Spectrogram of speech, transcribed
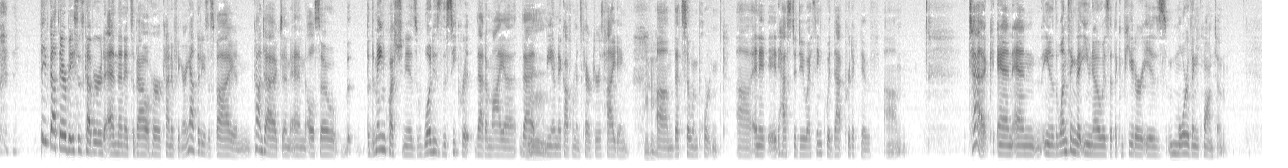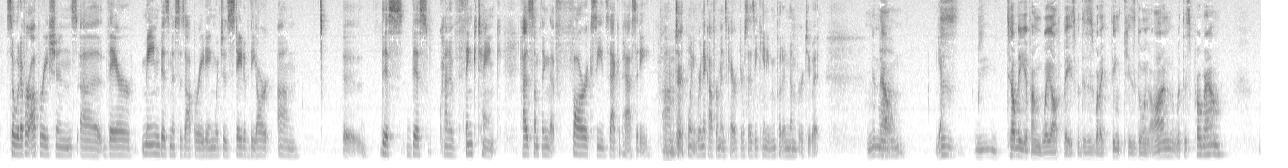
they've got their bases covered, and then it's about her kind of figuring out that he's a spy and contact, and and also. But, but the main question is, what is the secret that Amaya, that you know Nick Offerman's character is hiding, um, that's so important? Uh, and it, it has to do, I think, with that predictive um, tech. And and you know the one thing that you know is that the computer is more than quantum. So whatever operations uh, their main business is operating, which is state of the art, um, uh, this this kind of think tank has something that far exceeds that capacity um, to the point where Nick Offerman's character says he can't even put a number to it. Now, Um, yeah. this is. Tell me if I'm way off base, but this is what I think is going on with this program.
